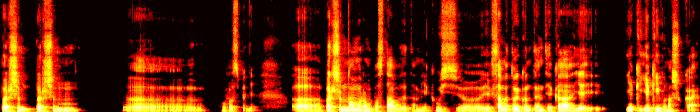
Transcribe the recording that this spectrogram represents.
першим першим, е, господі, е, першим номером поставити там якусь, е, як саме той контент, яка, як, який вона шукає.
